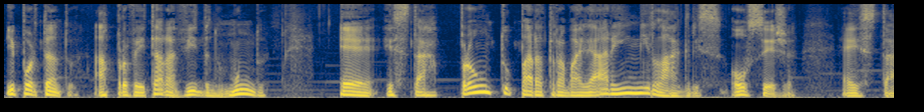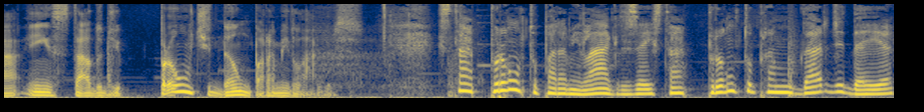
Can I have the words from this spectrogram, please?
E, portanto, aproveitar a vida no mundo é estar pronto para trabalhar em milagres, ou seja, é estar em estado de prontidão para milagres. Estar pronto para milagres é estar pronto para mudar de ideia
